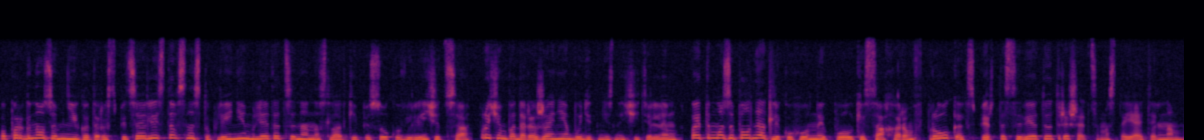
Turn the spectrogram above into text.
По прогнозам некоторых специалистов, с наступлением лета цена на сладкий песок увеличится. Впрочем, подорожание будет незначительным. Поэтому заполнять ли кухонные полки сахаром впрок, эксперты советуют решать самостоятельно.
